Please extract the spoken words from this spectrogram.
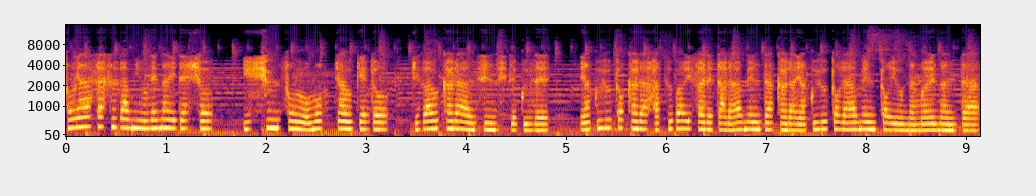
そりゃあさすがに売れないでしょ。一瞬そう思っちゃうけど、違うから安心してくれ。ヤクルトから発売されたラーメンだからヤクルトラーメンという名前なんだ。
